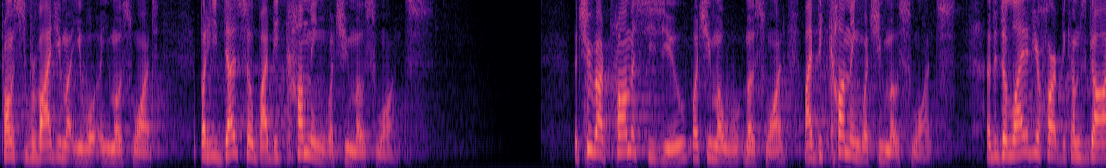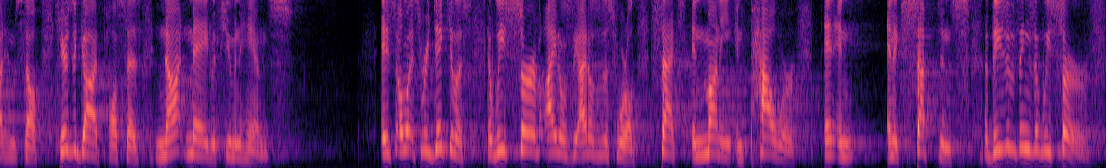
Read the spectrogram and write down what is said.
promises to provide you what you, most want, but he does so by becoming what you most want. The true God promises you what you mo- most want by becoming what you most want. Uh, the delight of your heart becomes God Himself. Here's a God, Paul says, not made with human hands. It's almost ridiculous that we serve idols, the idols of this world sex and money and power and, and, and acceptance. These are the things that we serve.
